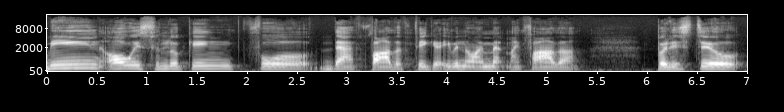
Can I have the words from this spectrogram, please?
being always looking for that father figure, even though I met my father, but it's still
